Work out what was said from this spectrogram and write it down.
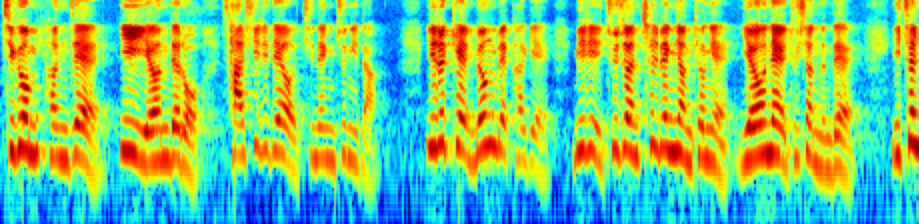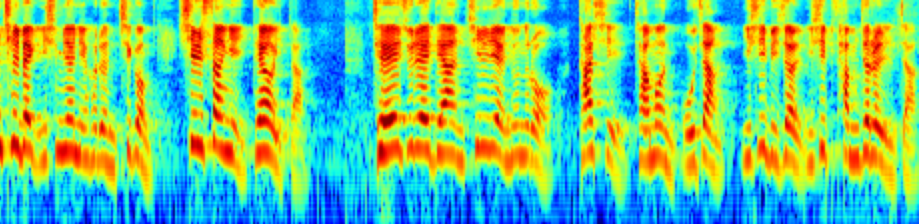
지금 현재 이 예언대로 사실이 되어 진행 중이다. 이렇게 명백하게 미리 주전 700년경에 예언해 두셨는데 2720년이 흐른 지금 실상이 되어 있다. 제줄에 대한 진리의 눈으로 다시 잠언 5장 22절 23절을 읽자.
